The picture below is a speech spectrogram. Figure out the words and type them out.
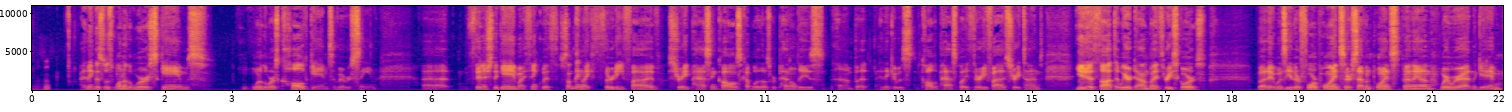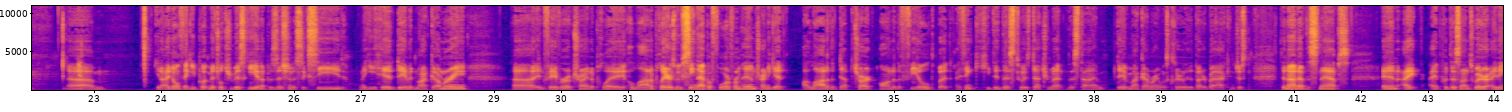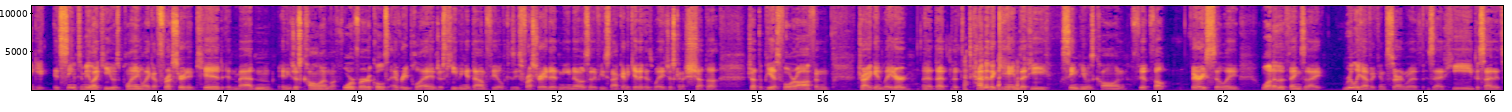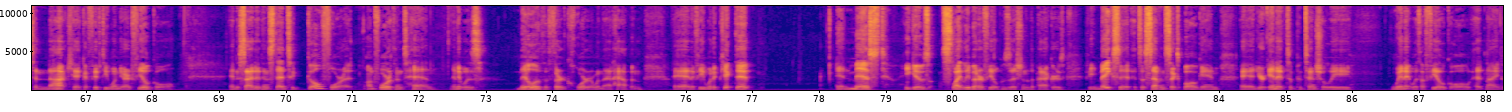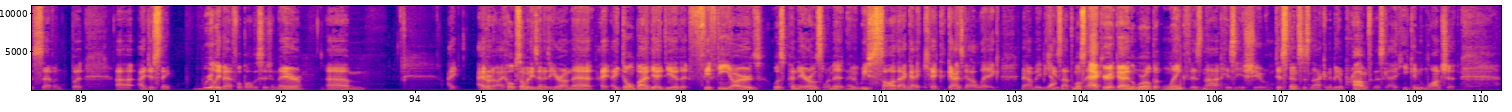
Mm-hmm. I think this was one of the worst games, one of the worst called games I've ever seen. Uh, finished the game, I think, with something like 35 straight passing calls. A couple of those were penalties, um, but I think it was called a pass play 35 straight times. You'd have thought that we were down by three scores, but it was either four points or seven points, depending on where we were at in the game. Um, you know, I don't think he put Mitchell Trubisky in a position to succeed. I think he hid David Montgomery uh, in favor of trying to play a lot of players. We've seen that before from him, trying to get a lot of the depth chart onto the field, but I think he did this to his detriment this time. David Montgomery was clearly the better back and just did not have the snaps. And I, I put this on Twitter. I think he, it seemed to me like he was playing like a frustrated kid in Madden, and he's just calling like four verticals every play and just heaving it downfield because he's frustrated and he knows that if he's not going to get it his way, he's just going to shut the shut the PS4 off and try again later. Uh, that that's kind of the game that he seemed he was calling. felt very silly. One of the things that I really have a concern with is that he decided to not kick a 51 yard field goal and decided instead to go for it on fourth and 10. And it was middle of the third quarter when that happened. And if he would have kicked it and missed, he gives slightly better field position to the Packers. If he makes it, it's a 7-6 ball game, and you're in it to potentially win it with a field goal at 9 to 7. But uh, I just think really bad football decision there. Um, I I don't know. I hope somebody's in his ear on that. I, I, don't buy the idea that 50 yards was Pineiro's limit. I mean, we saw that guy kick. The guy's got a leg. Now, maybe yeah. he's not the most accurate guy in the world, but length is not his issue. Distance is not going to be a problem for this guy. He can launch it.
